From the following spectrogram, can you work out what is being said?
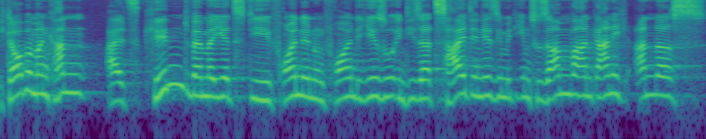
Ich glaube, man kann als Kind, wenn wir jetzt die Freundinnen und Freunde Jesu in dieser Zeit, in der sie mit ihm zusammen waren, gar nicht anders,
